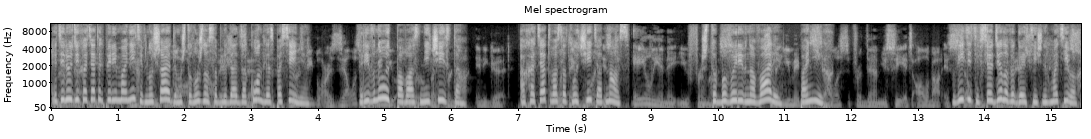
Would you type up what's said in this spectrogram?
Эти люди хотят их переманить и внушают им, что нужно соблюдать закон для спасения. Ревнуют по вас нечисто, а хотят вас отлучить от нас, чтобы вы ревновали по них. Видите, все дело в эгоистичных мотивах.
